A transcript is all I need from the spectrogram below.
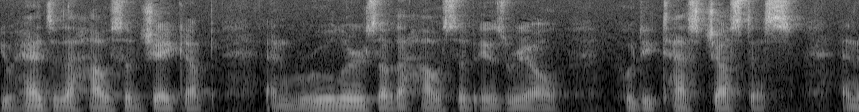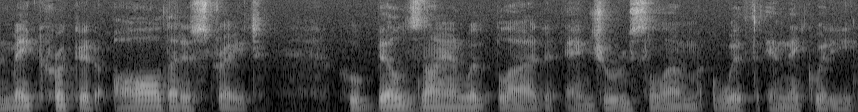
you heads of the house of Jacob and rulers of the house of Israel, who detest justice and make crooked all that is straight, who build Zion with blood and Jerusalem with iniquity.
